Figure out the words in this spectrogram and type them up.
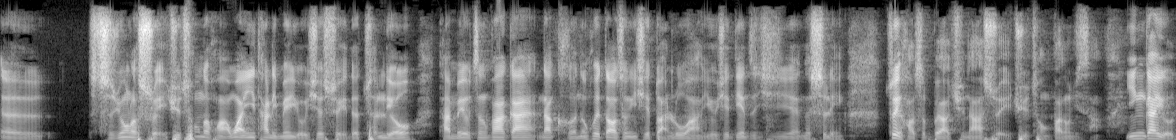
呃使用了水去冲的话，万一它里面有一些水的存留，它没有蒸发干，那可能会造成一些短路啊，有一些电子器件的失灵。最好是不要去拿水去冲发动机舱，应该有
